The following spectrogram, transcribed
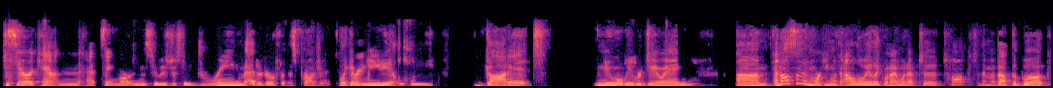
to Sarah Cantin at St. Martin's, who is just a dream editor for this project. Like immediately got it, knew what we were doing. Um, and also in working with Alloy, like when I went up to talk to them about the book,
